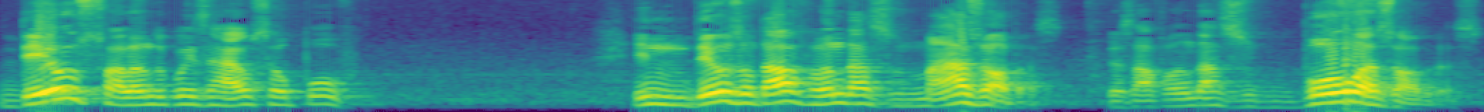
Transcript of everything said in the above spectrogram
Deus falando com Israel, seu povo. E Deus não estava falando das más obras, Deus estava falando das boas obras.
